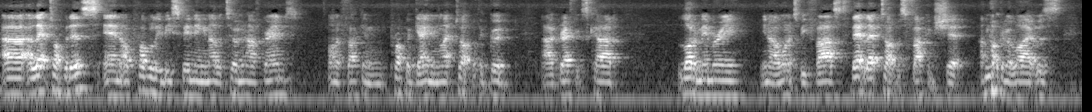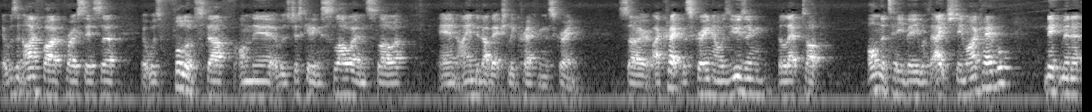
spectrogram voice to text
uh, a laptop it is, and I'll probably be spending another two and a half grand on a fucking proper gaming laptop with a good uh, graphics card, a lot of memory. You know, I want it to be fast. That laptop was fucking shit. I'm not gonna lie. It was it was an i5 processor. It was full of stuff on there. It was just getting slower and slower, and I ended up actually cracking the screen. So I cracked the screen. I was using the laptop on the TV with HDMI cable. Next minute,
